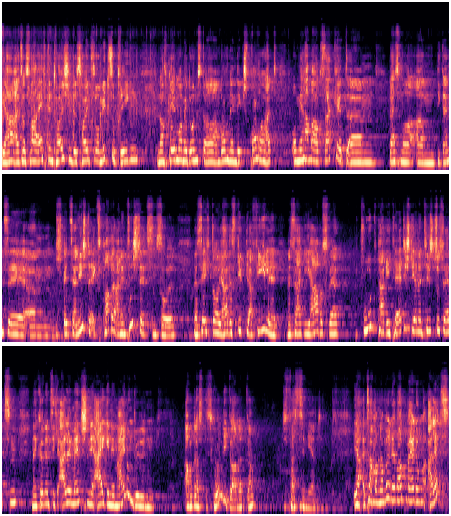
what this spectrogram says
Ja, also es war echt enttäuschend, das heute so mitzukriegen, nachdem er mit uns da am Wochenende gesprochen hat. Und wir haben auch gesagt, ähm, dass man ähm, die ganze ähm, Spezialisten, Experten an den Tisch setzen soll. Dann sagt er, ja, das gibt ja viele. Dann sage ich, ja, aber es wäre gut, paritätisch die an den Tisch zu setzen. Dann können sich alle Menschen eine eigene Meinung bilden. Aber das, das hören die gar nicht, gell? Das ist faszinierend. Ja, jetzt haben wir nochmal eine Wortmeldung. Alex?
